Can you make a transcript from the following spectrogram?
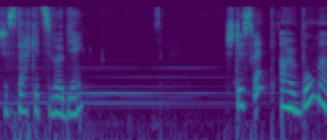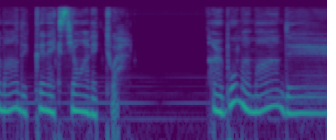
J'espère que tu vas bien. Je te souhaite un beau moment de connexion avec toi. Un beau moment de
